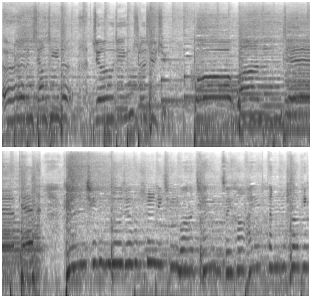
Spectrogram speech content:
耳边响起的究竟是序曲或完结篇？感情不就是你情我欠？最好爱恨扯平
